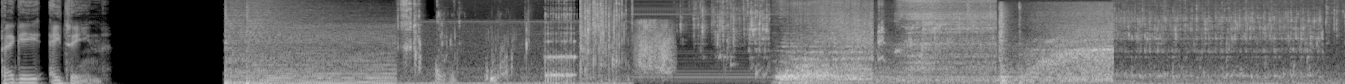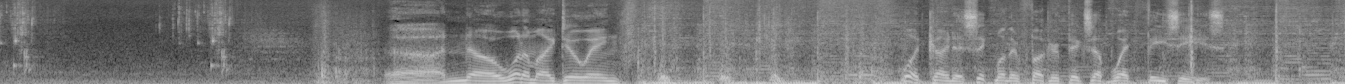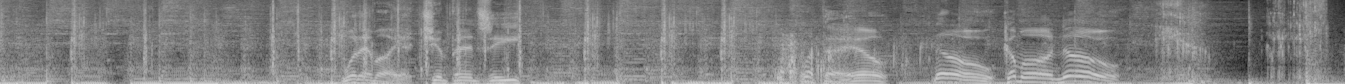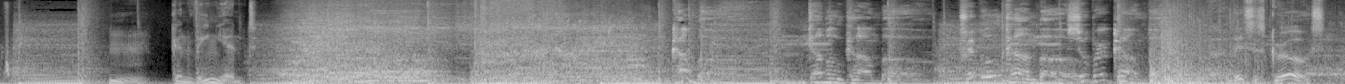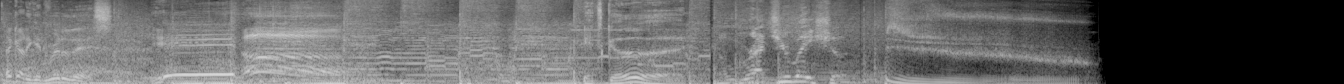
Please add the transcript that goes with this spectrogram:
PEGI 18. Ah, no, what am I doing? What kind of sick motherfucker picks up wet feces? What am I, a chimpanzee? What the hell? No, come on, no! Hmm, convenient. Combo. Double combo. Triple combo. Super combo. This is gross. I gotta get rid of this. Yeah! Good. Congratulations.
